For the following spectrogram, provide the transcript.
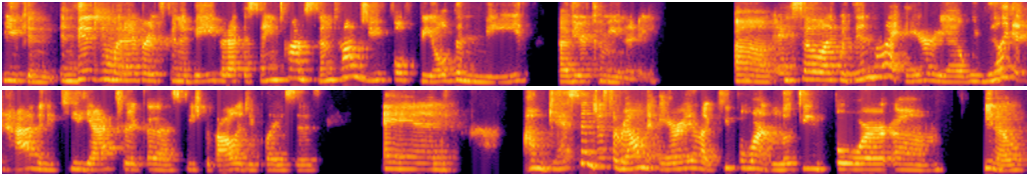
you can envision whatever it's going to be, but at the same time, sometimes you fulfill the need of your community. Um, and so, like within my area, we really didn't have any pediatric uh, speech pathology places. And I'm guessing just around the area, like people weren't looking for, um, you know,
